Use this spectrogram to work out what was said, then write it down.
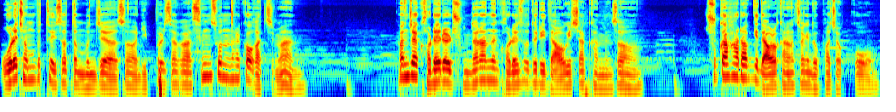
오래전부터 있었던 문제여서 리플사가 승소는 할 것 같지만 현재 거래를 중단하는 거래소들이 나오기 시작하면서 추가 하락이 나올 가능성이 높아졌고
